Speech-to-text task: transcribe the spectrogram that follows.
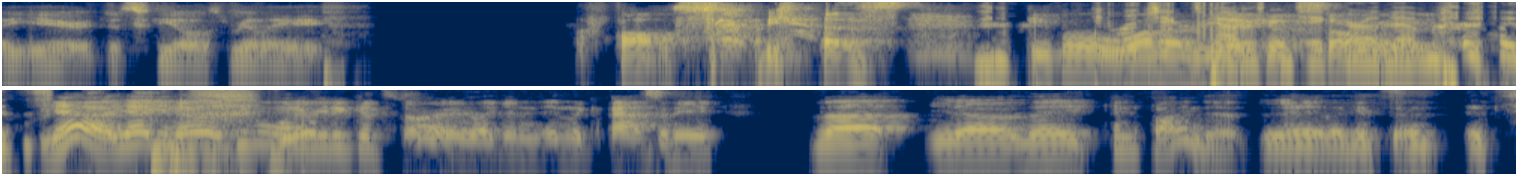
a year just feels really false because people want to read a good story. yeah, yeah, you know, people want to read a good story, like in, in the capacity that you know they can find it. Right? Like it's uh, it's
